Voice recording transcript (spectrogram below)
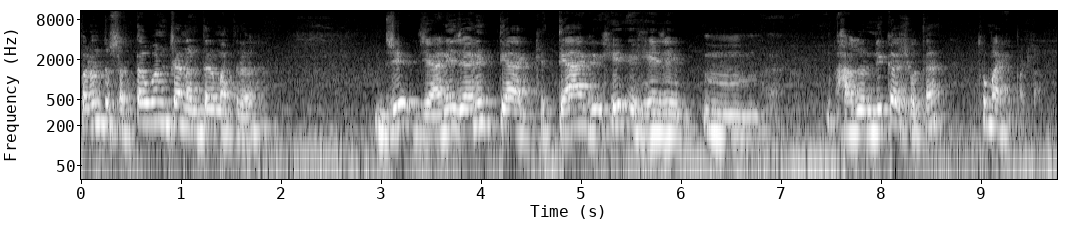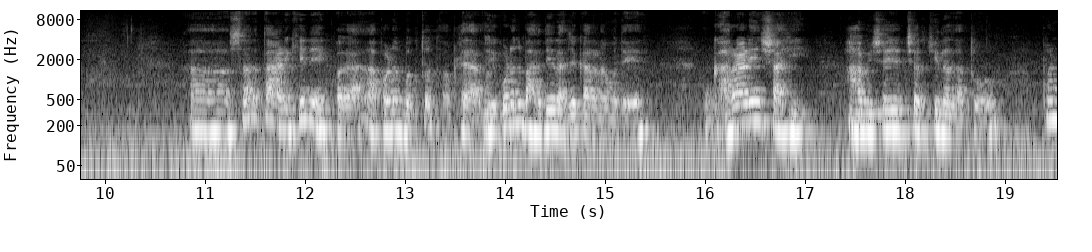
परंतु सत्तावन्नच्या नंतर मात्र जे ज्याने ज्याने त्याग त्याग हे हे जे हा जो निकष होता तो मागे पडला. सर आता आणखीन एक बघा आपण बघतो आपल्या एकूणच भारतीय राजकारणामध्ये घराणेशाही हा विषय चर्चेला जातो. पण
